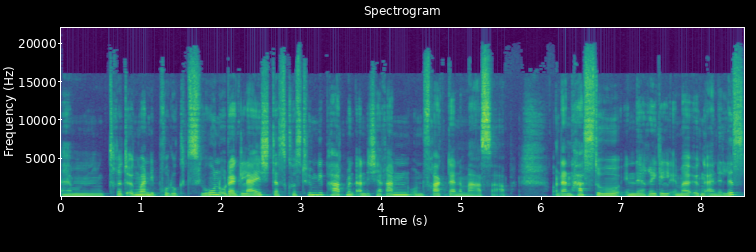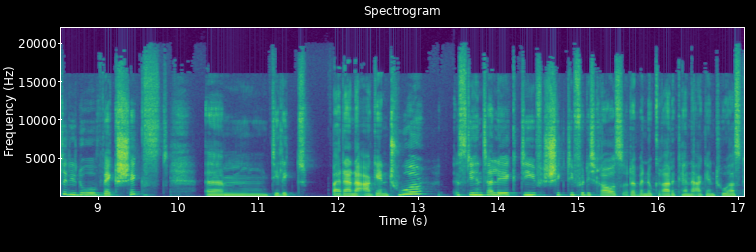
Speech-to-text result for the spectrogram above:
ähm, tritt irgendwann die Produktion oder gleich das Kostümdepartment an dich heran und fragt deine Maße ab. Und dann hast du in der Regel immer irgendeine Liste, die du wegschickst. Ähm, die liegt bei deiner Agentur ist die hinterlegt, die schickt die für dich raus oder wenn du gerade keine Agentur hast,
